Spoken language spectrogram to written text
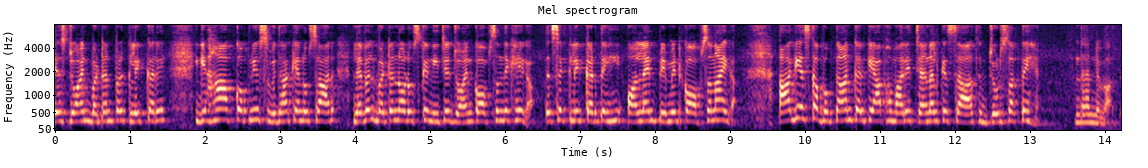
इस ज्वाइन बटन पर क्लिक करें। यहाँ आपको अपनी सुविधा के अनुसार लेवल बटन और उसके नीचे ज्वाइन का ऑप्शन दिखेगा। इसे क्लिक करते ही ऑनलाइन पेमेंट का ऑप्शन आएगा। आगे इसका भुगतान करके आप हमारे चैनल के साथ जुड़ सकते हैं। धन्यवाद।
